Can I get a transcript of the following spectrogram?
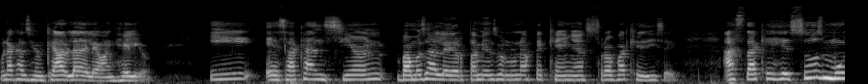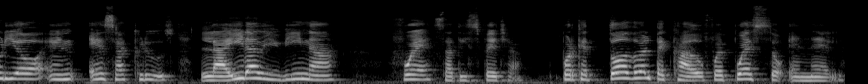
una canción que habla del Evangelio. Y esa canción, vamos a leer también solo una pequeña estrofa que dice, hasta que Jesús murió en esa cruz, la ira divina fue satisfecha, porque todo el pecado fue puesto en él,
